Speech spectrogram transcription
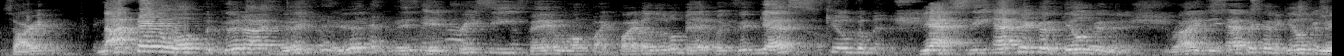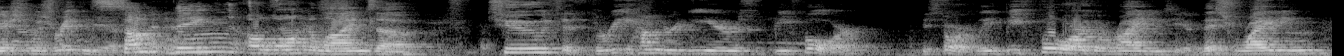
Sorry, not Beowulf, but good, uh, good, good. It, it, precedes Beowulf by quite a little bit, but good guess. Gilgamesh. Yes, the Epic of Gilgamesh, right? The Epic of Gilgamesh was written something along the lines of two to three hundred years before, historically, before the writings here. This writing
